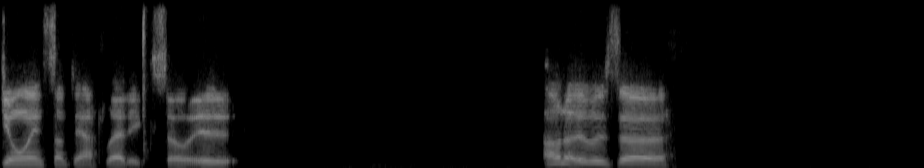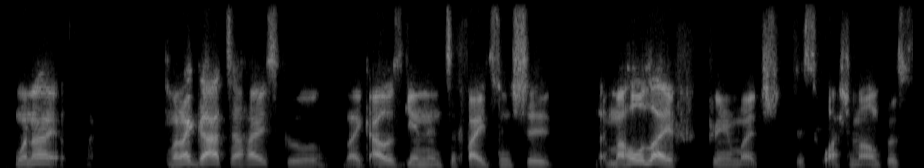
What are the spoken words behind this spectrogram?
doing something athletic. So it I don't know, it was uh when I when I got to high school, like I was getting into fights and shit. Like my whole life, pretty much, just watching my uncles.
